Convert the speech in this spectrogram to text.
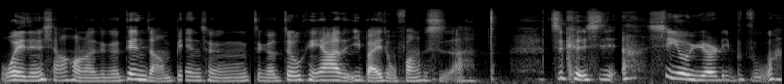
我已经想好了这个店长变成这个周黑鸭的一百种方式啊，只可惜 心有余而力不足。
